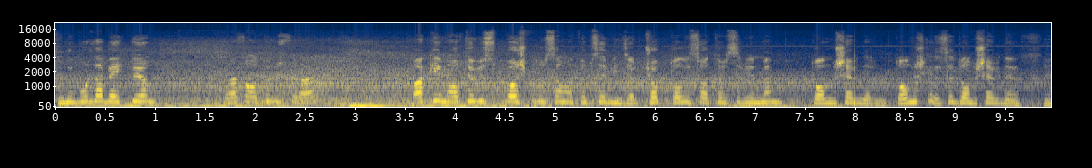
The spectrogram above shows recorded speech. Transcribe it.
Şimdi burada bekliyorum. Burası otobüs durağı. Bakayım otobüs boş bulursam otobüse bineceğim. Çok doluysa otobüse binmem. Dolmuşa binerim. Dolmuş gelirse dolmuşa binerim.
